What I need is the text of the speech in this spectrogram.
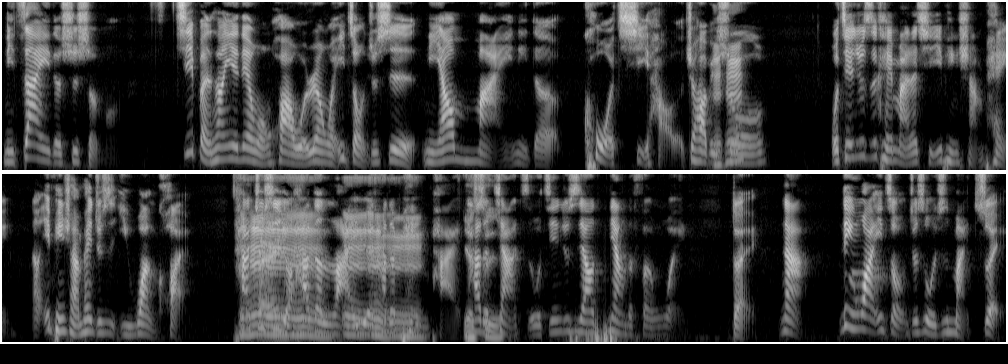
你在意的是什么？基本上夜店文化，我认为一种就是你要买你的阔气好了，就好比说、嗯，我今天就是可以买得起一瓶 champagne，然后一瓶 champagne 就是一万块，它就是有它的来源、嗯、它的品牌、嗯、它的价值。我今天就是要那样的氛围。对，那另外一种就是我就是买醉。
